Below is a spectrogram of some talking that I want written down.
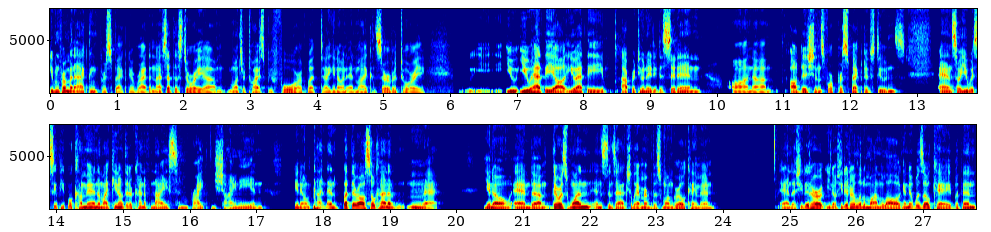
even from an acting perspective, right? And I've said this story um, once or twice before, but uh, you know, in, in, my conservatory, we, you you had the uh, you had the opportunity to sit in on um, auditions for prospective students, and so you would see people come in and like you know they're kind of nice and bright and shiny and you know, kind and but they're also kind of meh, you know and um, there was one instance actually i remember this one girl came in and uh, she did her you know she did her little monologue and it was okay but then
